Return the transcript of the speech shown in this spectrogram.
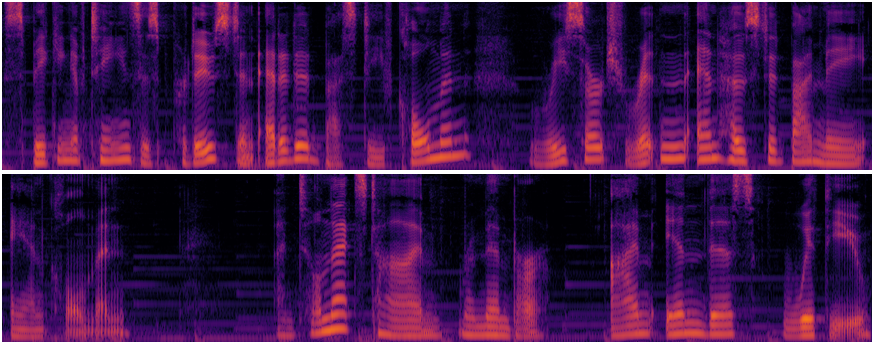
Speaking of Teens is produced and edited by Steve Coleman, research written and hosted by me, Ann Coleman. Until next time, remember, I'm in this with you.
